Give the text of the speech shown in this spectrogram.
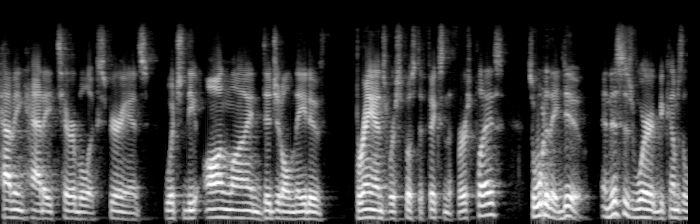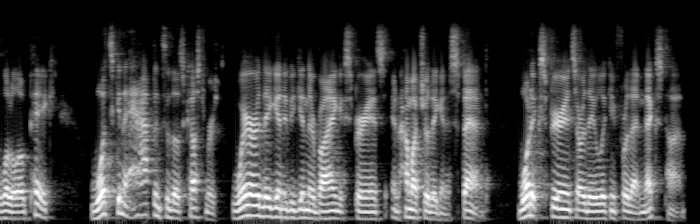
having had a terrible experience, which the online digital native brands were supposed to fix in the first place. So what do they do? And this is where it becomes a little opaque. What's going to happen to those customers? Where are they going to begin their buying experience and how much are they going to spend? What experience are they looking for that next time?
